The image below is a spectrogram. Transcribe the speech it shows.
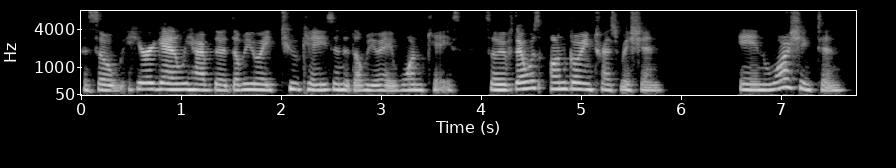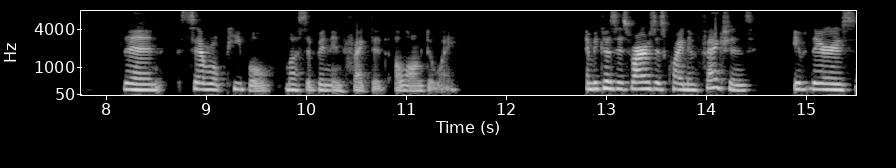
And so here again, we have the WA2 case and the WA1 case. So if there was ongoing transmission in Washington, then several people must have been infected along the way. And because this virus is quite infectious, if there's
